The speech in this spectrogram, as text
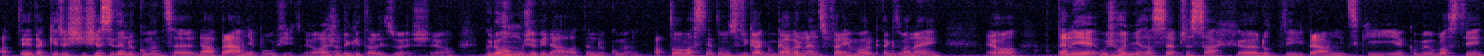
a ty taky řešíš, jestli ten dokument se dá právně použít, jo, až ho digitalizuješ, jo. Kdo ho může vydávat, ten dokument? A to vlastně tomu se říká governance framework, takzvaný, jo, ten je už hodně zase přesah eh, do té právnické oblasti,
